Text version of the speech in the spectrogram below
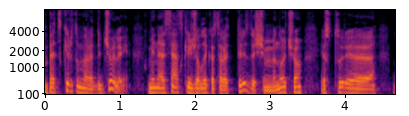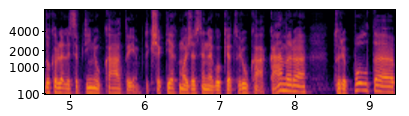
bet skirtumai yra didžiuliai. Mini se skrydžio laikas yra trisdešim minučių jis turi du kablelis septynių k tai tik šiek tiek mažesnė negu keturių k kamera turi pultą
